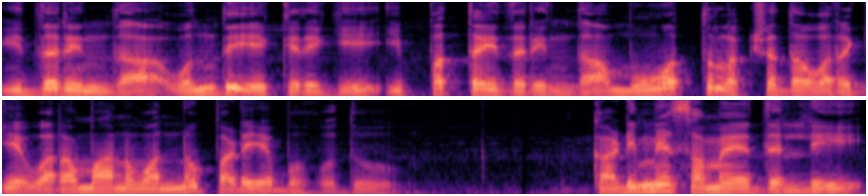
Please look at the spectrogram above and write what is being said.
ಇದರಿಂದ ಒಂದು ಎಕರೆಗೆ ಇಪ್ಪತ್ತೈದರಿಂದ ಮೂವತ್ತು ಲಕ್ಷದವರೆಗೆ ವರಮಾನವನ್ನು ಪಡೆಯಬಹುದು. ಕಡಿಮೆ ಸಮಯದಲ್ಲಿ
